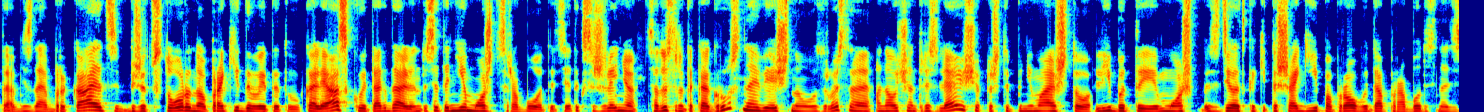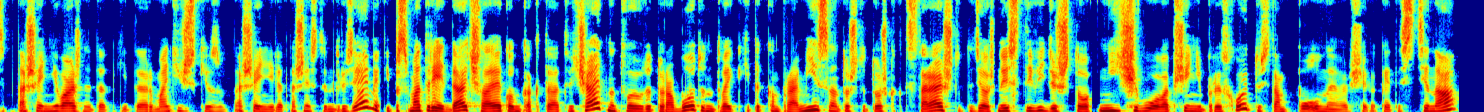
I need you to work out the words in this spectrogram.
там, не знаю, брыкается, бежит в сторону, опрокидывает эту коляску и так далее. Ну, то есть это не может сработать. Это, к сожалению, с одной стороны, такая грустная вещь, но, с другой стороны, она очень отрезвляющая, потому что ты понимаешь, понимаешь, что либо ты можешь сделать какие-то шаги, попробовать, да, поработать над этим отношением, неважно, это какие-то романтические отношения или отношения с твоими друзьями, и посмотреть, да, человек, он как-то отвечает на твою вот эту работу, на твои какие-то компромиссы, на то, что ты тоже как-то стараешься, что-то делаешь. Но если ты видишь, что ничего вообще не происходит, то есть там полная вообще какая-то стена,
